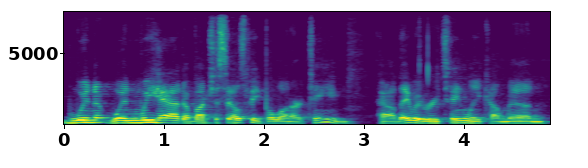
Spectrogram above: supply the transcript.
When when we had a bunch of salespeople on our team, how they would routinely come in,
